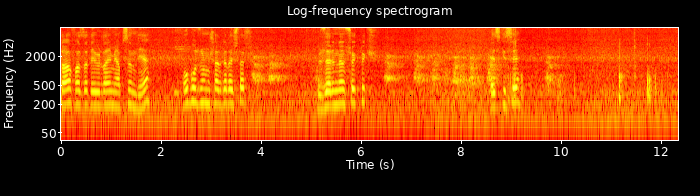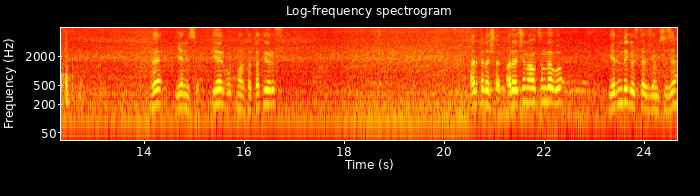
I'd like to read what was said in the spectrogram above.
daha fazla devir daim yapsın diye. O bozulmuş arkadaşlar. Üzerinden söktük. Eskisi ve yenisi. Pierburg marka takıyoruz. Arkadaşlar aracın altında bu. Yerini de göstereceğim size.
